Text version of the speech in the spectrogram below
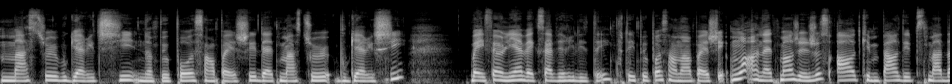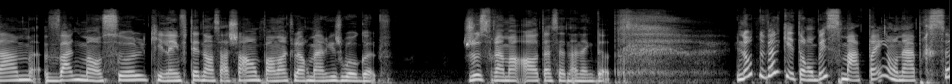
Master Bugarici ne peut pas s'empêcher d'être Master Bugarici, ben, il fait un lien avec sa virilité. Écoutez, il peut pas s'en empêcher. Moi, honnêtement, j'ai juste hâte qu'il me parle des petites madames vaguement saoules qui l'invitaient dans sa chambre pendant que leur mari jouait au golf. Juste vraiment hâte à cette anecdote. Une autre nouvelle qui est tombée ce matin, on a appris ça,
